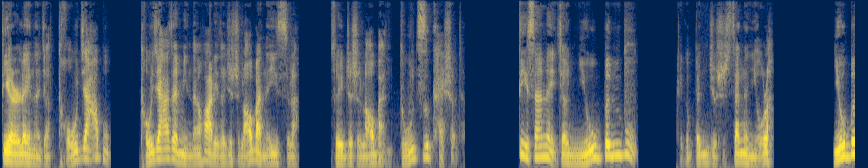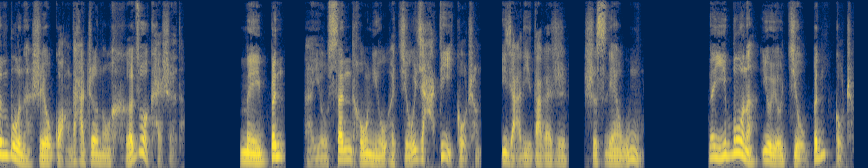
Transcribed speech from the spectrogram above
第二类呢叫头家部，头家在闽南话里头就是老板的意思了，所以这是老板独资开设的。第三类叫牛奔部，这个奔就是三个牛了。牛奔部呢是由广大蔗农合作开设的，每奔啊由三头牛和九甲地构成，一甲地大概是十四点五亩。那一部呢又有九奔构成，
